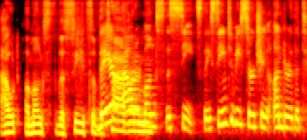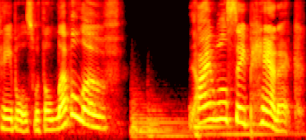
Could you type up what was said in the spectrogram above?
out amongst the seats of the They are out amongst the seats. They seem to be searching under the tables with a level of, I will say, panic.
